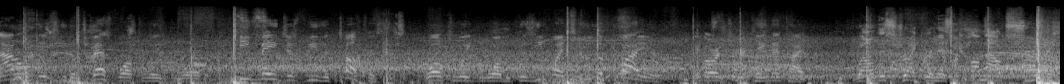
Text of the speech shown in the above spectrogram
not only is he the best welterweight in the world, he may just be the toughest welterweight in the world because he went through the fire in order to retain that title. Well, this striker has come out swinging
